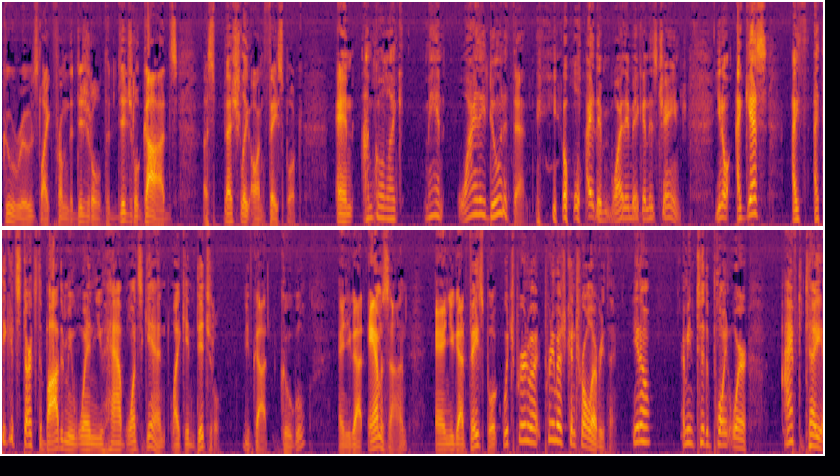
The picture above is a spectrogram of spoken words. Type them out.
gurus, like from the digital the digital gods, especially on Facebook. And I'm going like, man, why are they doing it then? you know, why are they why are they making this change? You know, I guess I th- I think it starts to bother me when you have once again, like in digital, you've got Google and you got Amazon and you got Facebook, which pretty much pretty much control everything. You know, I mean to the point where I have to tell you,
